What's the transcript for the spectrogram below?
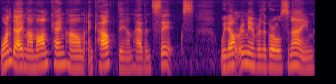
One day, my mom came home and caught them having sex. We don't remember the girl's name,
